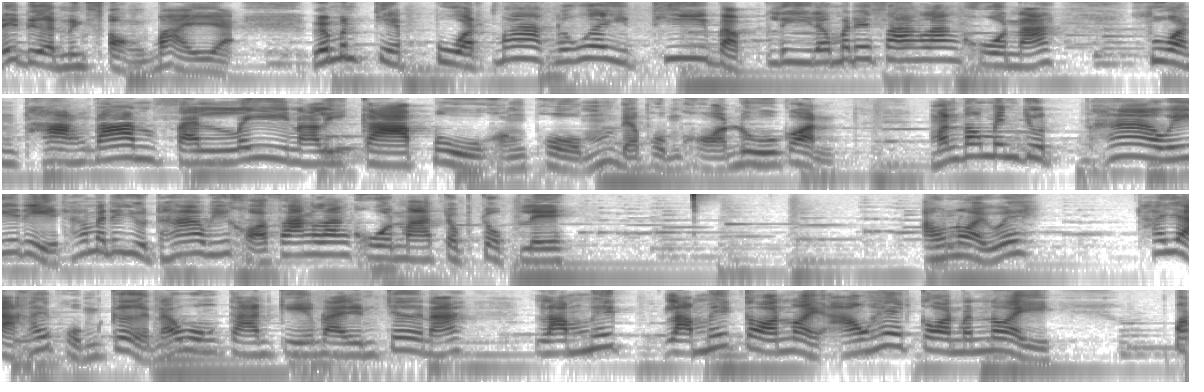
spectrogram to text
ได้เดือนหนึ่งสองใบอะแล้วมันเจ็บปวดมากนะเว้ยที่แบบรีแล้วไม่ได้สร้างร่างโคนนะ ส่วนทางด้านแฟลลี่นาฬิกาปู่ของผม เดี๋ยวผมขอดูก่อน มันต้องเป็นหยุด 5 วิดิ ถ้าไม่ได้หยุด 5 วิขอสร้างร่างโคนมาจบๆเลย เอาหน่อยเว้ย ถ้าอยากให้ผมเกิดนะวงการเกมไลเลนเจอร์นะลำให้ลำให้ก่อนหน่อยเอาให้ก่อนมันหน่อย ไป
